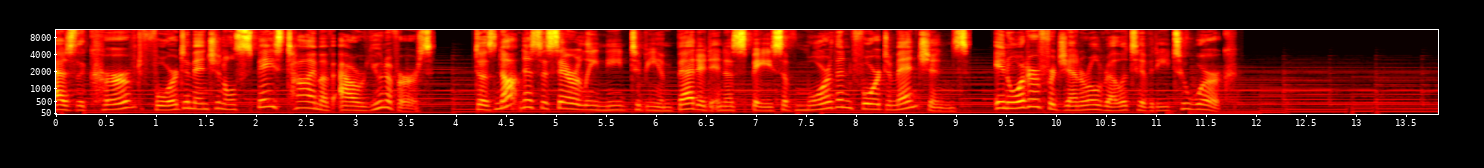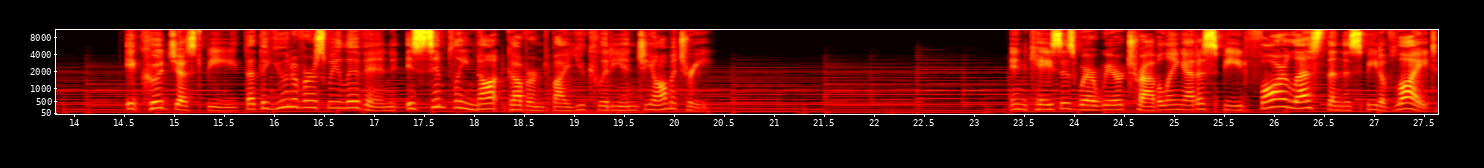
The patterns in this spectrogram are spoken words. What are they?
as the curved four-dimensional space-time of our universe does not necessarily need to be embedded in a space of more than four dimensions in order for general relativity to work. It could just be that the universe we live in is simply not governed by Euclidean geometry. In cases where we're traveling at a speed far less than the speed of light,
